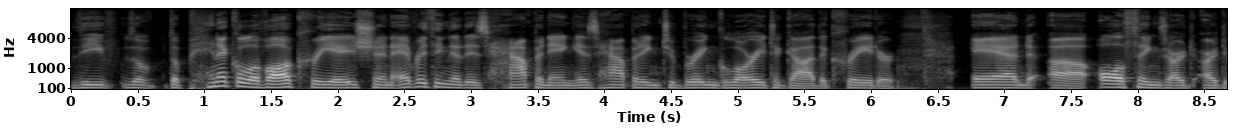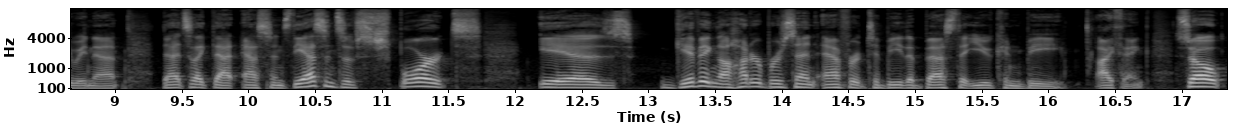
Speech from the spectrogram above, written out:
the the the pinnacle of all creation, everything that is happening is happening to bring glory to God, the Creator, and uh, all things are are doing that. That's like that essence. The essence of sports is giving 100% effort to be the best that you can be. I think. So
